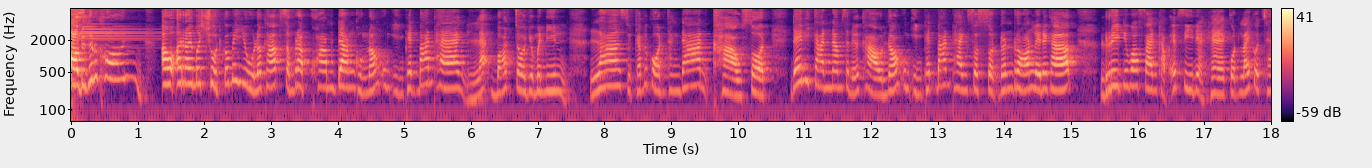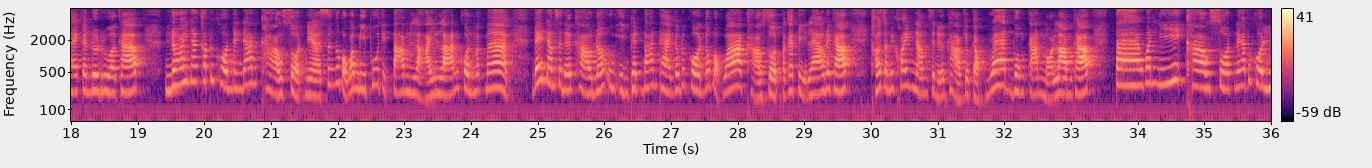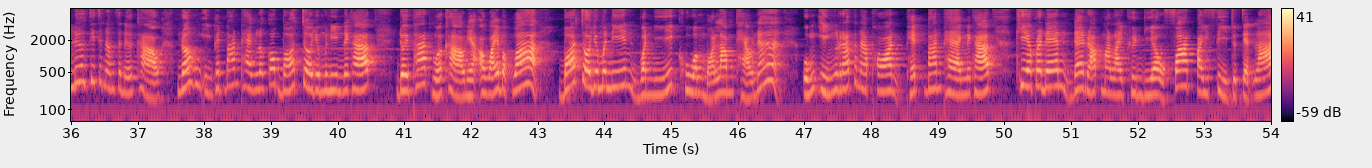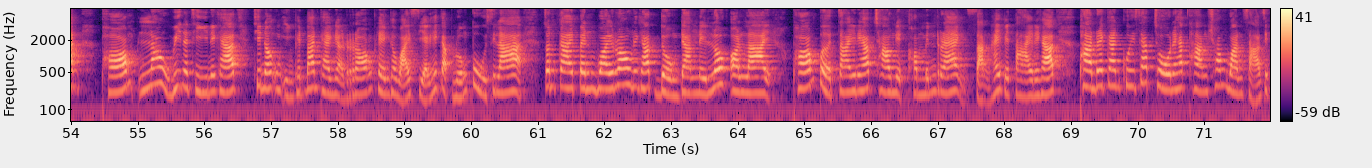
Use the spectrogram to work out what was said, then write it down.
ข่าวดึกทุกคน เอาอะไรมาฉุดก็ไม่อยู่แล้วครับสำหรับความดังของน้องอุงอิงเพชรบ้านแพง และบอสโจโยมานิน ล่าสุดครับทุกคนทางด้านข่าวสด ได้มีการนำเสนอข่าวน้องอุ้งอิงเพชรบ้านแพงสดๆ ร้อนๆ เลยนะครับ เรียกได้ว่าแฟนคลับ FC เนี่ยแห่กดไลค์กดแชร์กันรัวๆ ครับ น้อยนะครับทุกคนทางด้านข่าวสดเนี่ยซึ่งต้องบอกว่ามีผู้ติดตามหลายล้านคนมากๆ ได้นำเสนอข่าวน้องอุ้งอิงเพชรบ้านแพงครับทุกคนต้องบอกว่าข่าวสดปกติแล้วนะครับเขาจะไม่ค่อยนำเสนอข่าวเกี่ยวกับแวดวงการหมอลำครับ แต่วันนี้ข่าวสดนะครับทุกคนเลือกที่จะนำเสนอข่าว น้องอุงอิงเพชรบ้านแพงแล้วก็บอสโจยมนินนะครับ โดยพาดหัวข่าวเนี่ยเอาไว้บอกว่าบอสโจยมนิน วันนี้ควงหมอลำแถวหน้าอุ๋งอิงรัตนาพรเพชรบ้านแพงนะครับ เคลียร์ประเด็นได้รับมาลัยคืนเดียว ฟาดไป 4.7 ล้าน พร้อมเล่าวินาทีนะครับที่น้องอุ๋งอิงเพชรบ้านแพงเนี่ยร้องเพลงถวายเสียงให้กับหลวงปู่ศิลา จนกลายเป็นไวรัลนะครับโด่งดังในโลกออนไลน์พร้อมเปิดใจนะครับชาวเน็ตคอมเมนต์แรงสั่งให้ไปตายนะครับ ผ่านรายการคุยแซบโชว์นะครับทางช่องวัน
